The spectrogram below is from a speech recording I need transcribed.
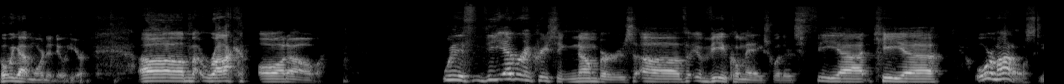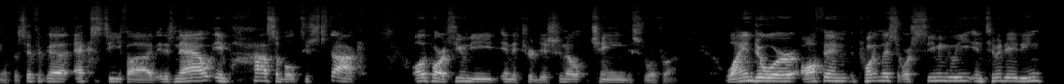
But we got more to do here. Um, Rock Auto. With the ever increasing numbers of vehicle makes, whether it's Fiat, Kia, or models, you know, Pacifica XT5, it is now impossible to stock all the parts you need in a traditional chain storefront. Why endure often pointless or seemingly intimidating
